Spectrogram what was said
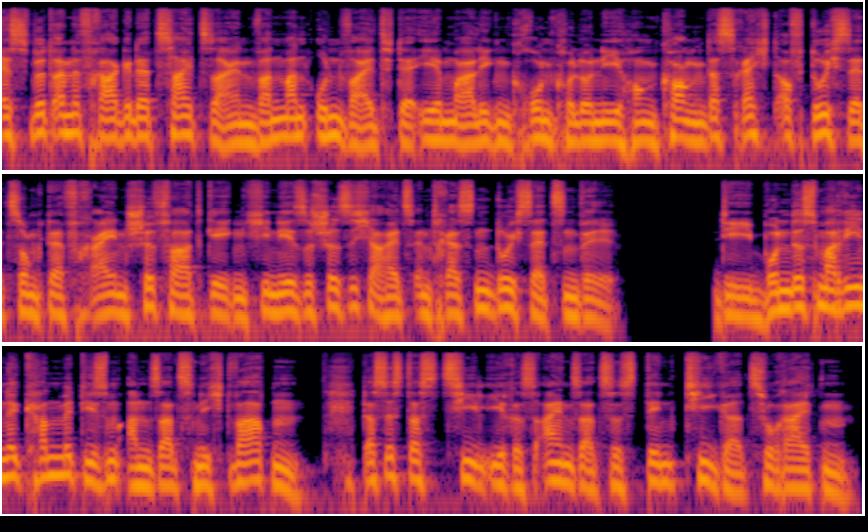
Es wird eine Frage der Zeit sein, wann man unweit der ehemaligen Kronkolonie Hongkong das Recht auf Durchsetzung der freien Schifffahrt gegen chinesische Sicherheitsinteressen durchsetzen will. Die Bundesmarine kann mit diesem Ansatz nicht warten. Das ist das Ziel ihres Einsatzes, den Tiger zu reiten.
